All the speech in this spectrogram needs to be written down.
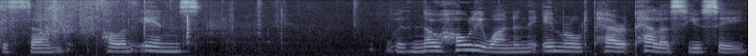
This um, poem ends with no holy one in the emerald palace you see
